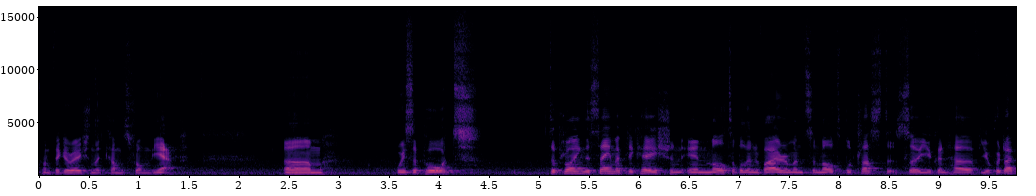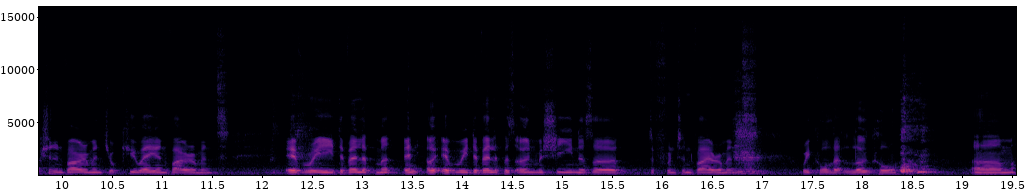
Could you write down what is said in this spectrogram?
configuration that comes from the app. Um, we support deploying the same application in multiple environments and multiple clusters. So you can have your production environment, your QA environment, every development, and uh, every developer's own machine is a different environment. We call that local. Um,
